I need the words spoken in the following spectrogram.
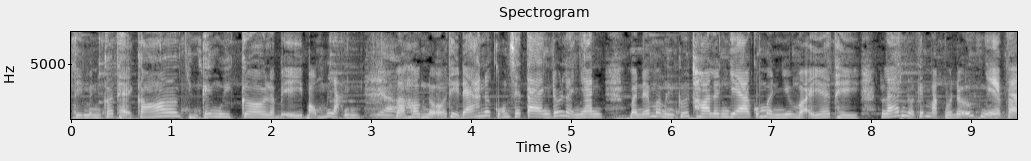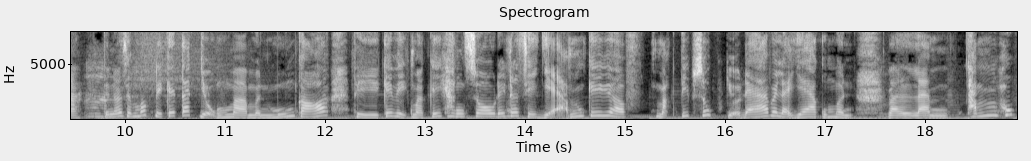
thì mình có thể có những cái nguy cơ là bị bỏng lạnh. Yeah. Dạ. và hơn nữa thì đá nó cũng sẽ tan rất là nhanh. Mà nếu mà mình cứ thoa lên da của mình như vậy thì lát nữa cái mặt mình nó ướt nhẹ và ừ. thì nó sẽ mất đi cái tác dụng mà mình muốn có thì cái việc mà cái khăn xô đấy nó sẽ giảm cái uh, mặt tiếp xúc giữa đá với lại da của mình và làm thấm hút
